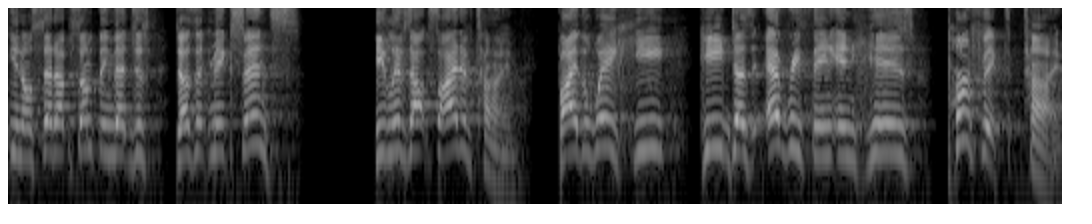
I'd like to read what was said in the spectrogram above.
you know, set up something that just doesn't make sense. He lives outside of time. By the way, he he does everything in his perfect time.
